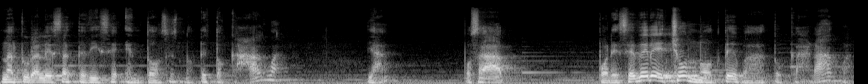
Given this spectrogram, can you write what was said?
naturaleza te dice, entonces no te toca agua. ¿Ya? O sea, por ese derecho no te va a tocar agua.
